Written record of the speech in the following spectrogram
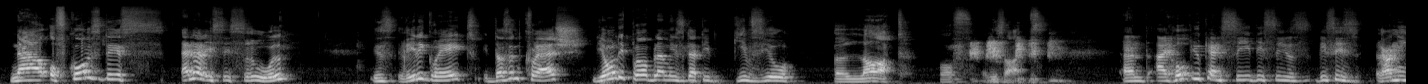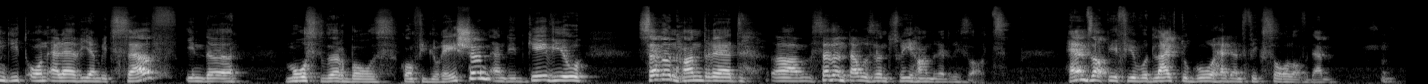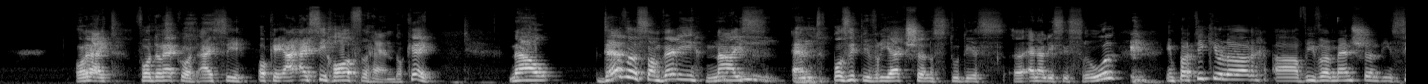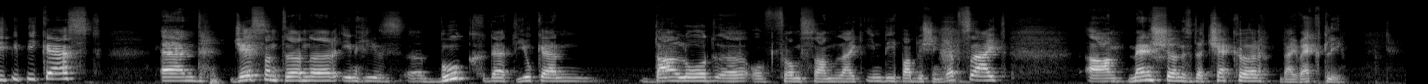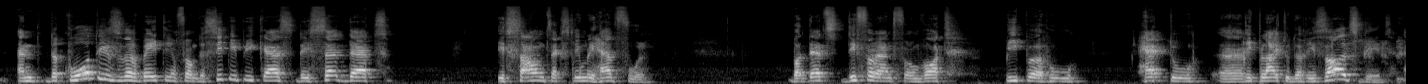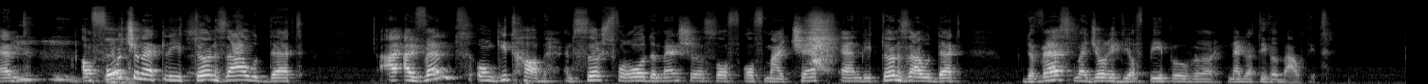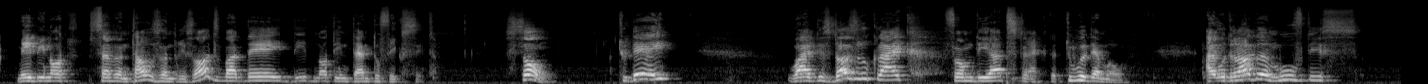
Now, of course, this analysis rule is really great. It doesn't crash. The only problem is that it gives you a lot of results. And I hope you can see this is, this is running it on LLVM itself in the most verbose configuration, and it gave you 700, um, 7,300 results. Hands up if you would like to go ahead and fix all of them. All right, for the record, I see, okay, I, I see half a hand, okay. Now, there were some very nice and positive reactions to this uh, analysis rule. In particular, uh, we were mentioned in CPPcast, and Jason Turner in his uh, book that you can download uh, from some like indie publishing website um, mentions the checker directly. And the quote is verbatim from the CPPcast. They said that it sounds extremely helpful but that's different from what people who had to uh, reply to the results did. And unfortunately, it turns out that I, I, went on GitHub and searched for all the mentions of, of my check, and it turns out that the vast majority of people were negative about it. Maybe not 7,000 results, but they did not intend to fix it. So, today, while this does look like from the abstract, the tool demo. I would rather move this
